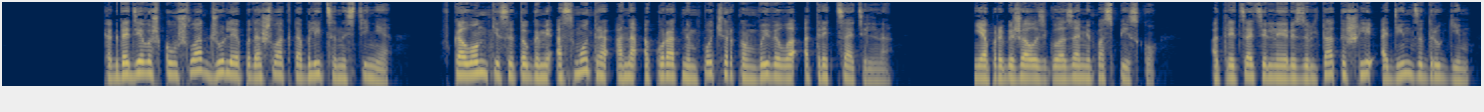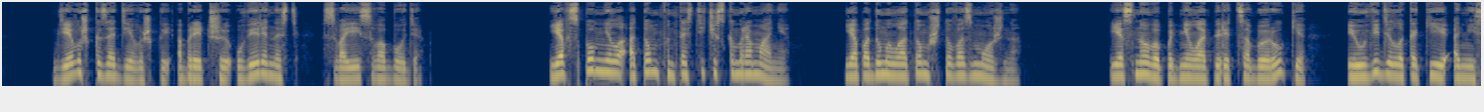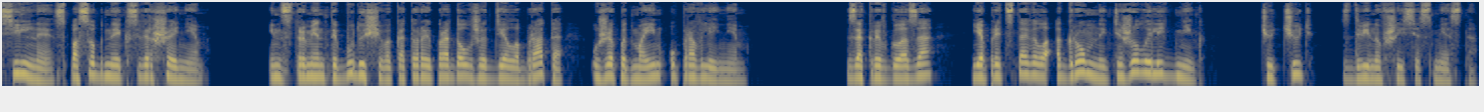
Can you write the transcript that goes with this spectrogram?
Когда девушка ушла, Джулия подошла к таблице на стене. В колонке с итогами осмотра она аккуратным почерком вывела «отрицательно». Я пробежалась глазами по списку. Отрицательные результаты шли один за другим. Девушка за девушкой, обретшие уверенность в своей свободе. Я вспомнила о том фантастическом романе. Я подумала о том, что возможно. Я снова подняла перед собой руки и увидела, какие они сильные, способные к свершениям. Инструменты будущего, которые продолжат дело брата уже под моим управлением. Закрыв глаза, я представила огромный тяжелый ледник, чуть-чуть сдвинувшийся с места.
